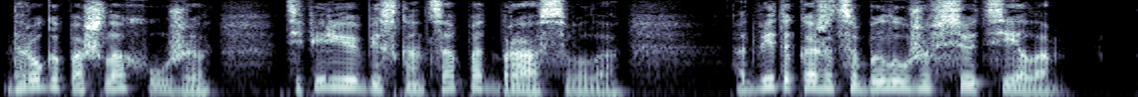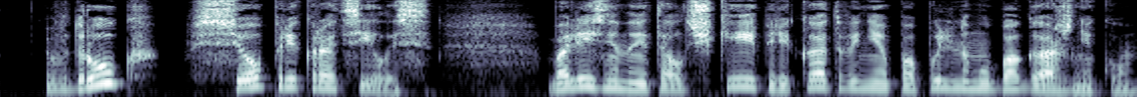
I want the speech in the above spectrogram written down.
Дорога пошла хуже. Теперь ее без конца подбрасывало. Отбито, кажется, было уже все тело. Вдруг все прекратилось. Болезненные толчки и перекатывания по пыльному багажнику.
